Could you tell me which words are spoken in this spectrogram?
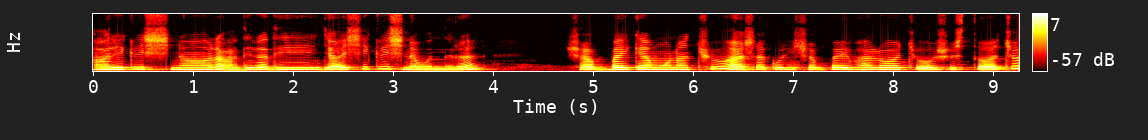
হরে কৃষ্ণ, রাধে রাধে, জয় শ্রীকৃষ্ণ বন্ধুরা। সবাই কেমন আছো? আশা করি সবাই ভালো আছো, সুস্থ আছো।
